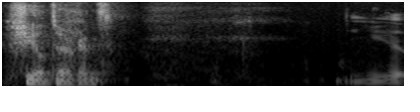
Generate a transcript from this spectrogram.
shield tokens. Yep.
